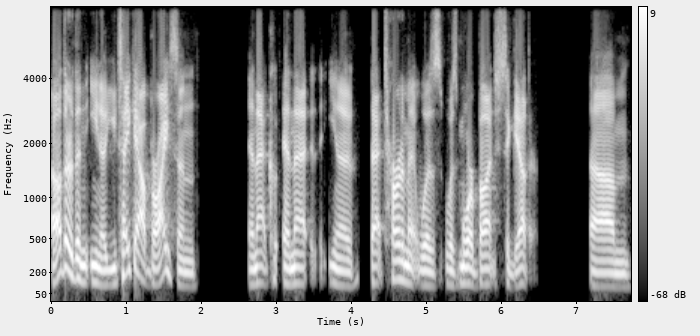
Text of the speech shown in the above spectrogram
other than you know, you take out Bryson and that and that you know that tournament was was more bunched together. Um,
